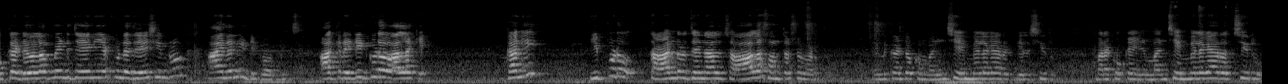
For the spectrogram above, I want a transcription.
ఒక్క డెవలప్మెంట్ చేయనీయకుండా చేసిండ్రు ఆయనని ఇంటికి పంపించారు ఆ క్రెడిట్ కూడా వాళ్ళకే. కానీ ఇప్పుడు తాండ్రు జనాలు చాలా సంతోషపడుతుంది ఎందుకంటే ఒక మంచి ఎమ్మెల్యే గారు గెలిచిర్రు. మనకు ఒక మంచి ఎమ్మెల్యే గారు వచ్చిర్రు.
